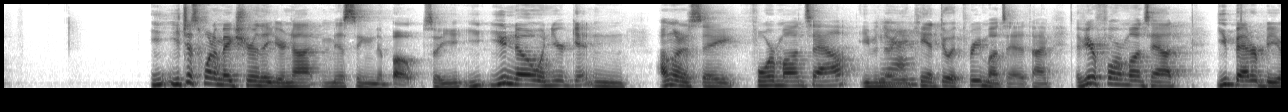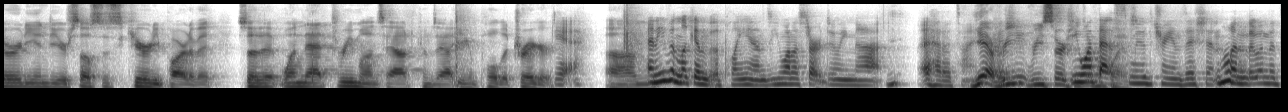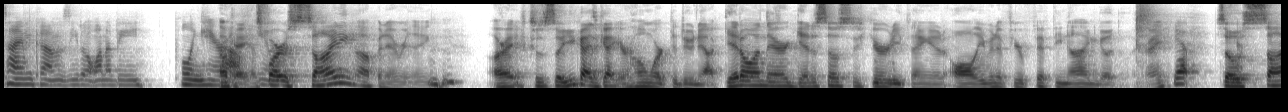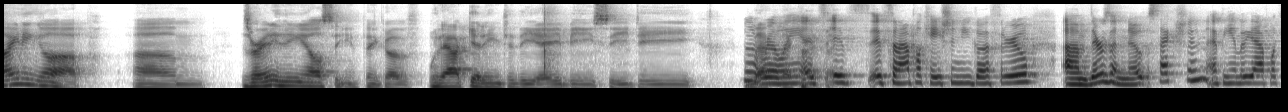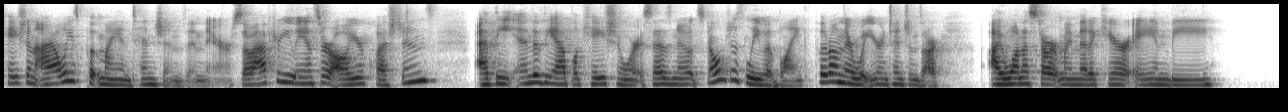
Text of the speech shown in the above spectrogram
you, you just want to make sure that you're not missing the boat. So you you, you know when you're getting I'm going to say four months out, even though you can't do it three months at a time. If you're four months out, you better be already into your Social Security part of it, so that when that three months out comes out, you can pull the trigger. Yeah. Um, And even looking at the plans, you want to start doing that ahead of time. Yeah, re- you, research. you want that plans. smooth transition when the, when the time comes. You don't want to be pulling hair out. Okay, as far know. as signing up and everything, Mhm. all right. So, so you guys got your homework to do now. Get on there, get a Social Security thing at all, even if you're 59, go do it, right? Yep. So signing up, um, is there anything else that you can think of without getting to the A, B, C, D? Not that- that really. of it's it's it's an application you go through. Um, there's a note section at the end of the application. I always put my intentions in there. So after you answer all your questions, at the end of the application where it says notes, don't just leave it blank. Put on there what your intentions are. I want to start my Medicare A and B,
